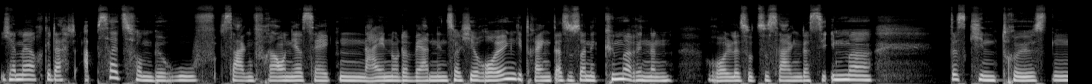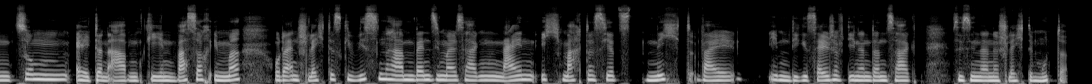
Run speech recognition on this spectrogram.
ich habe mir auch gedacht, abseits vom Beruf sagen Frauen ja selten Nein oder werden in solche Rollen gedrängt, also so eine Kümmerinnenrolle sozusagen, dass sie immer das Kind trösten, zum Elternabend gehen, was auch immer, oder ein schlechtes Gewissen haben, wenn sie mal sagen, nein, ich mache das jetzt nicht, weil eben die Gesellschaft ihnen dann sagt, sie sind eine schlechte Mutter.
